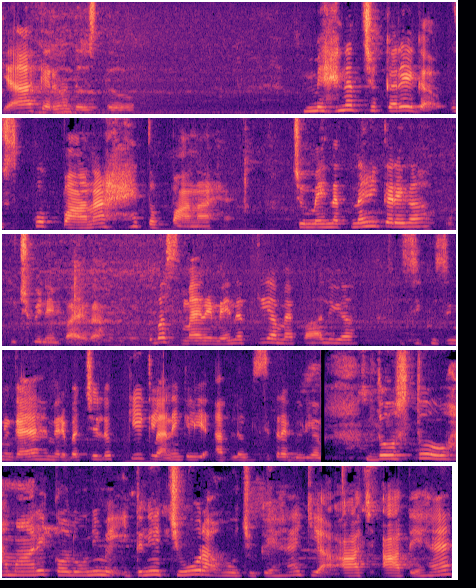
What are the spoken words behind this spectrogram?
क्या करूँ दोस्तों? मेहनत जो करेगा, उसको पाना है तो पाना है। जो मेहनत नहीं करेगा, वो कुछ भी नहीं पाएगा। तो बस मैंने मेहनत किया, मैं पा लिया। इसी खुशी में गया है मेरे बच्चे लोग। केक लाने के लिए आप लोग इसी तरह वीडियो दोस्तों, हमारे कॉलोनी में इतने चोर हो चुके हैं कि आज आते हैं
